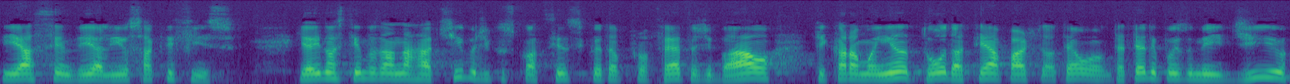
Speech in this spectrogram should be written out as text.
e acender ali o sacrifício. E aí nós temos a narrativa de que os 450 profetas de Baal ficaram a manhã toda, até, a parte, até, até depois do meio-dia,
